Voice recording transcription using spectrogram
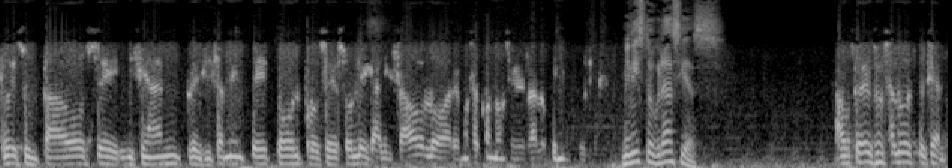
resultados eh, y sean precisamente todo el proceso legalizado, lo haremos a conocer a la opinión pública. Ministro, gracias. A ustedes un saludo especial.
